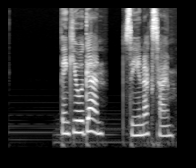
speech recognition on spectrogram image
Thank you again. See you next time.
